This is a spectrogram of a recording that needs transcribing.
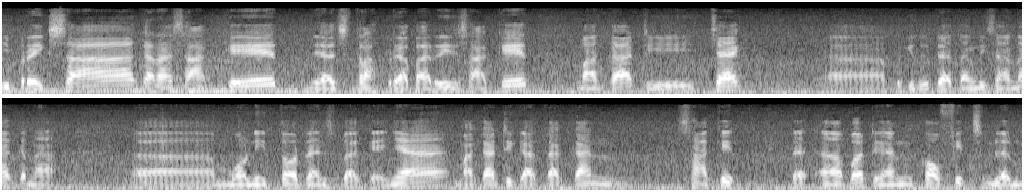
diperiksa karena sakit ya setelah berapa hari sakit maka dicek uh, begitu datang di sana kena uh, monitor dan sebagainya maka dikatakan sakit apa dengan COVID-19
